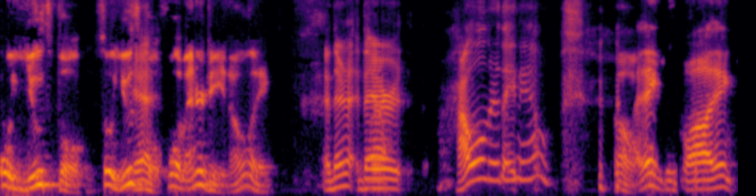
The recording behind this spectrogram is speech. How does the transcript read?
So youthful, so youthful, Yeah. full of energy. You know, like And they're they're. How old are they now? oh, I think. Well, I think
